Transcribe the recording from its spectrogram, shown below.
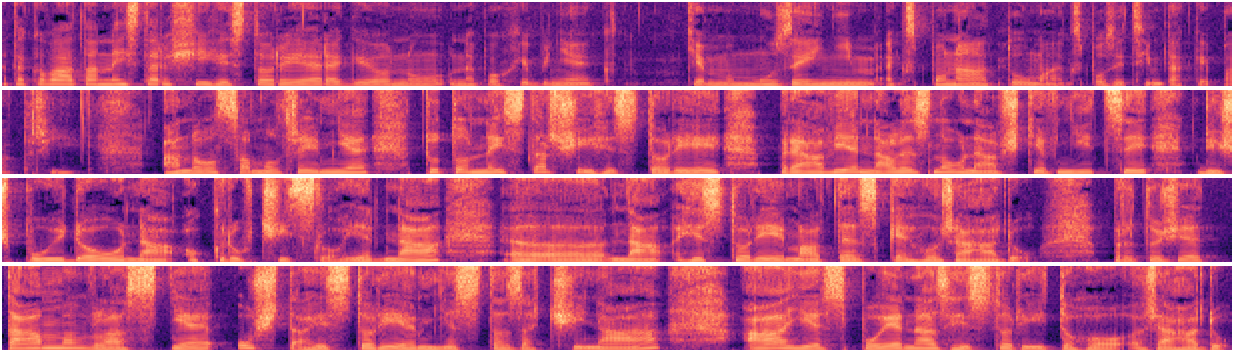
A taková ta nejstarší historie regionu nepochybně těm muzejním exponátům a expozicím taky patří. Ano, samozřejmě. Tuto nejstarší historii právě naleznou návštěvníci, když půjdou na okruh číslo jedna eh, na historii maltéského řádu, protože tam vlastně už ta historie města začíná a je spojena s historií toho řádu,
